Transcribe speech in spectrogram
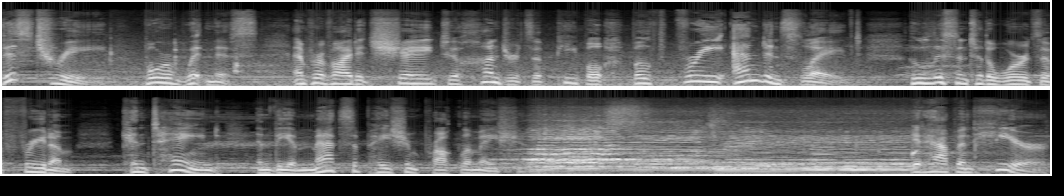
This tree bore witness and provided shade to hundreds of people, both free and enslaved, who listened to the words of freedom contained in the Emancipation Proclamation. It happened here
